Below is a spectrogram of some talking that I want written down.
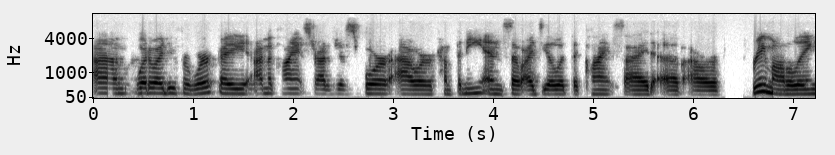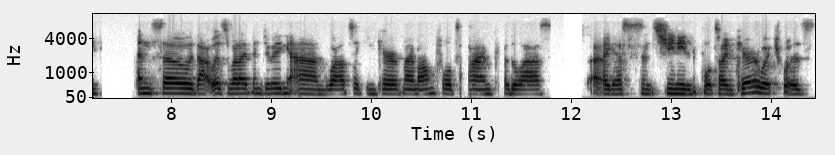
um, what do I do for work? I, I'm a client strategist for our company. And so I deal with the client side of our remodeling. And so that was what I've been doing um, while taking care of my mom full time for the last, I guess, since she needed full time care, which was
